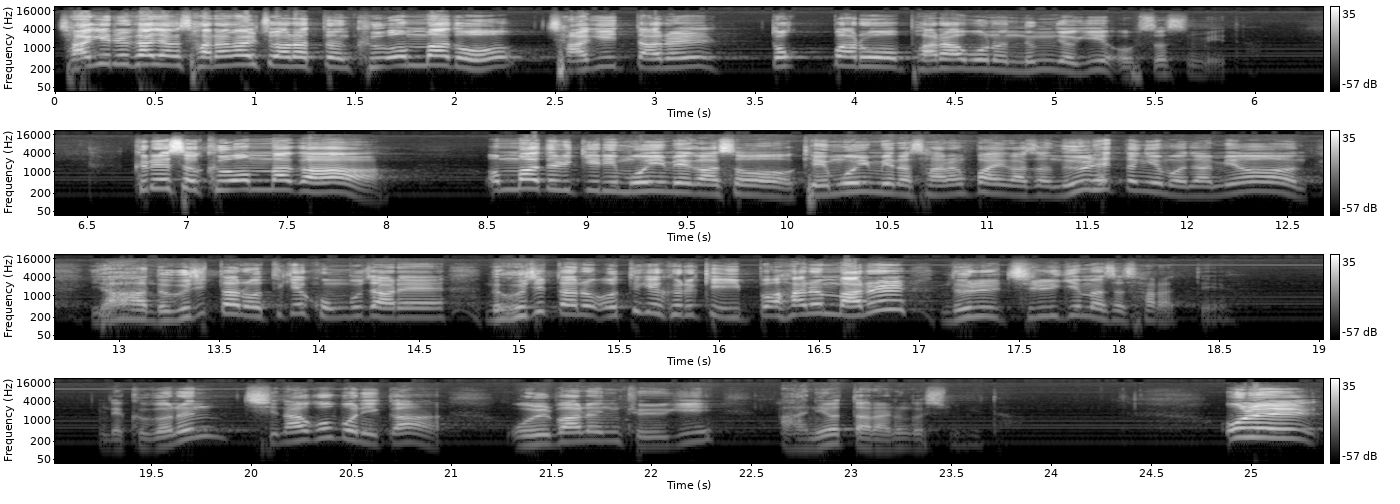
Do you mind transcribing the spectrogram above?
자기를 가장 사랑할 줄 알았던 그 엄마도 자기 딸을 똑바로 바라보는 능력이 없었습니다. 그래서 그 엄마가 엄마들끼리 모임에 가서 개 모임이나 사랑방에 가서 늘 했던 게 뭐냐면 야 너희 집 딸은 어떻게 공부 잘해? 너희 집 딸은 어떻게 그렇게 이뻐? 하는 말을 늘 즐기면서 살았대요. 근데 그거는 지나고 보니까 올바른 교육이 아니었다라는 것입니다. 오늘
